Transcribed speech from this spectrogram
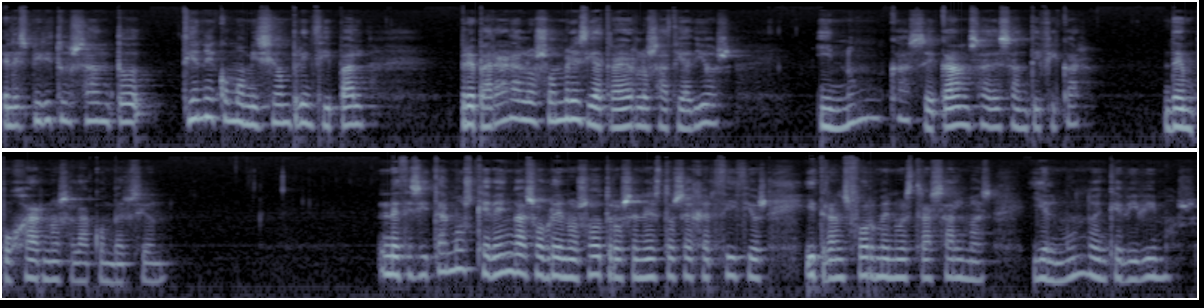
El Espíritu Santo tiene como misión principal preparar a los hombres y atraerlos hacia Dios, y nunca se cansa de santificar, de empujarnos a la conversión. Necesitamos que venga sobre nosotros en estos ejercicios y transforme nuestras almas y el mundo en que vivimos.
